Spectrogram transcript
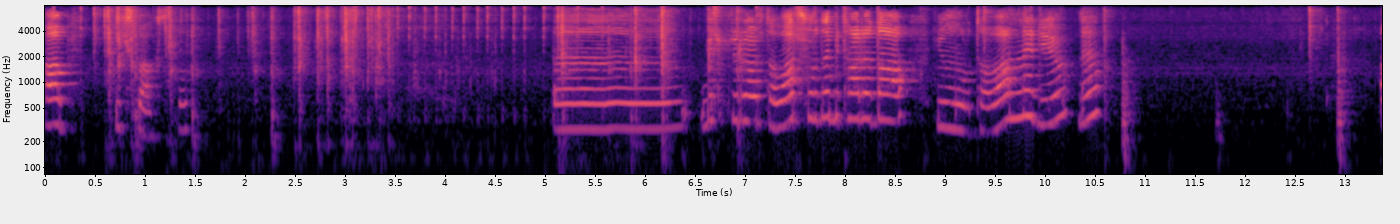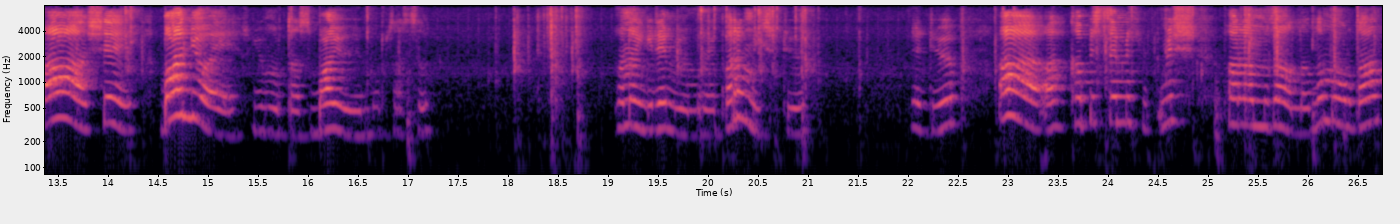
Abi Xbox bu. Ee, sürü harita var. Şurada bir tane daha yumurta var. Ne diyor? Ne? Aa şey banyo e yumurtası. Banyo yumurtası. Hemen giremiyorum buraya. Para mı istiyor? Ne diyor? Aa kapasitemiz bitmiş. Paramızı alalım. Oradan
